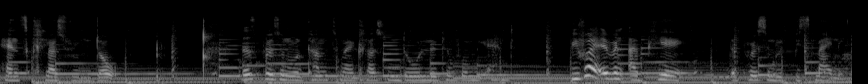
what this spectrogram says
hence classroom door. This person would come to my classroom door looking for me, and before I even appear, the person would be smiling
